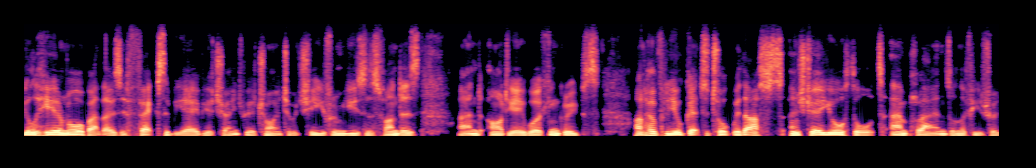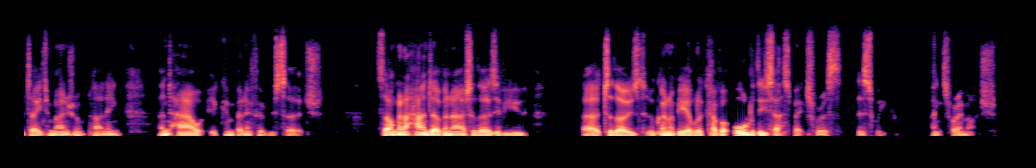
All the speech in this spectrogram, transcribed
You'll hear more about those effects of behavior change we're trying to achieve from users, funders, and RDA working groups. And hopefully you'll get to talk with us and share your thoughts and plans on the future of data management planning and how it can benefit research. So I'm going to hand over now to those of you, uh, to those who are going to be able to cover all of these aspects for us this week. Thanks very much.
